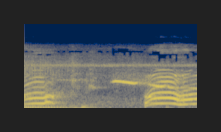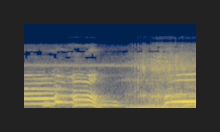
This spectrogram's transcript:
Mm-hmm. mm-hmm.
